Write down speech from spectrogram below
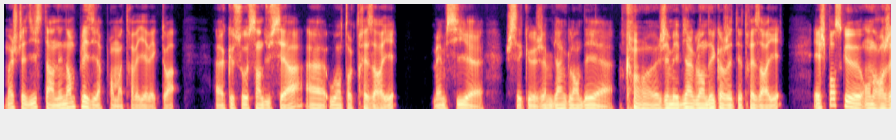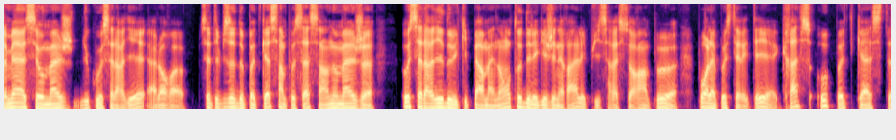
Moi, je te dis, c'était un énorme plaisir pour moi de travailler avec toi, que ce soit au sein du CA ou en tant que trésorier même si je sais que j'aime bien glander quand j'aimais bien glander quand j'étais trésorier. Et je pense qu'on ne rend jamais assez hommage du coup aux salariés. Alors euh, cet épisode de podcast, c'est un peu ça, c'est un hommage euh, aux salariés de l'équipe permanente, au délégué général, et puis ça restera un peu euh, pour la postérité grâce au podcast.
